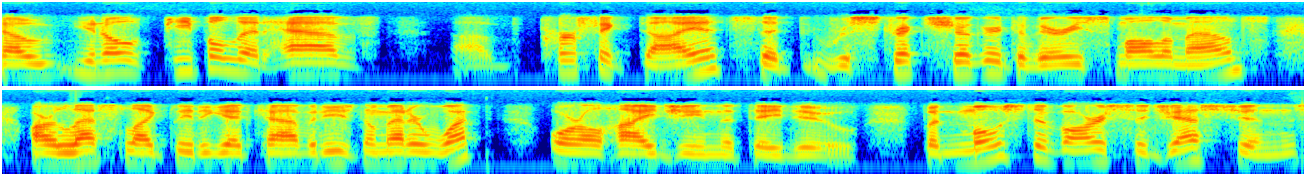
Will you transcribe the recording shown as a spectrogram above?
Now, you know, people that have uh, perfect diets that restrict sugar to very small amounts are less likely to get cavities no matter what oral hygiene that they do. But most of our suggestions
